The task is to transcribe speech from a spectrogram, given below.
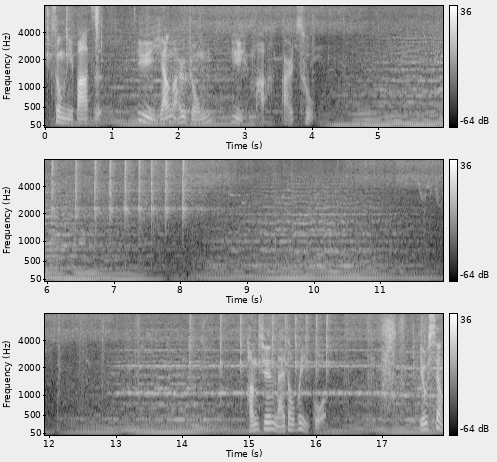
送你八字：遇羊而荣，遇马而卒。庞涓来到魏国，由相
